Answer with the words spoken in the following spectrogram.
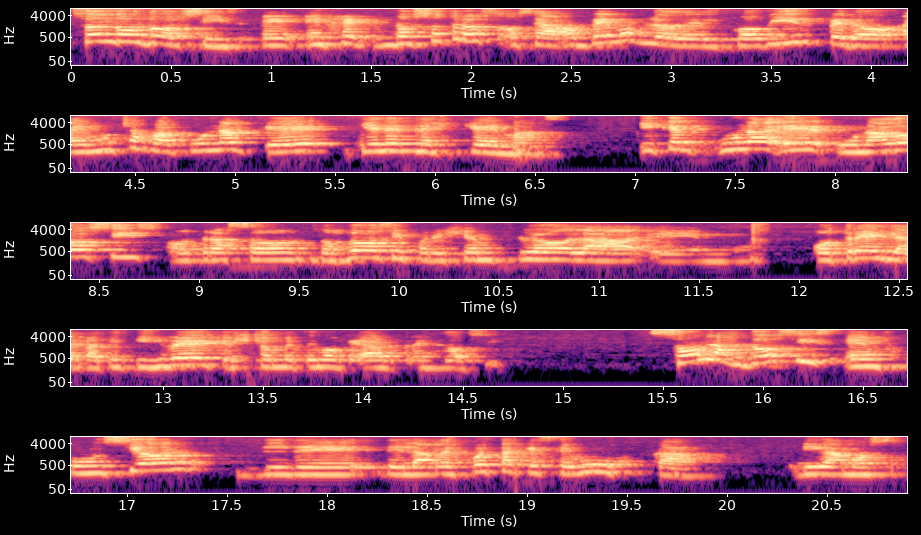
son dos dosis. Eh, nosotros, o sea, vemos lo del COVID, pero hay muchas vacunas que tienen esquemas y que una es una dosis, otras son dos dosis, por ejemplo, la, em, o tres, la hepatitis B, que yo me tengo que dar tres dosis. Son las dosis en función de, la respuesta que se busca. Digamos,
